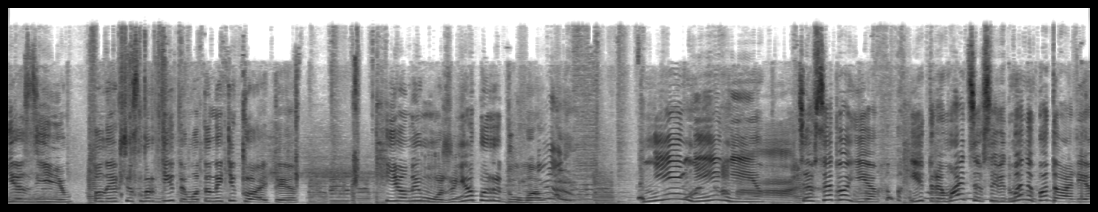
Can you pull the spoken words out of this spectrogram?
я з'їм. Але якщо смердітиму, то не тікайте. Я не можу, я передумав. Ні, ні, ні. Це все твоє. І тримай це все від мене подалі.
